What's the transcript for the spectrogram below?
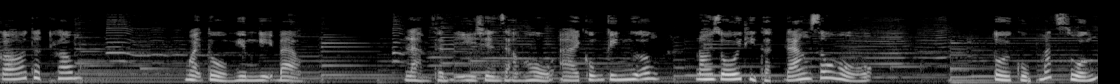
có thật không? Ngoại tổ nghiêm nghị bảo, làm thần y trên giang hồ ai cũng kính ngưỡng, nói dối thì thật đáng xấu hổ. Tôi cụp mắt xuống,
